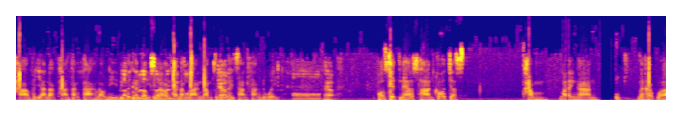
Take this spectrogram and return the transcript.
ถามพยานหลักฐานต่าง ๆ เหล่านี้หรือก็จะมีพยานหลักฐานต่างๆนำเสนอให้ศาลฟังด้วยอ๋อครับพอเสร็จแล้วศาลก็จะทำรายงานสรุปนะครับว่า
